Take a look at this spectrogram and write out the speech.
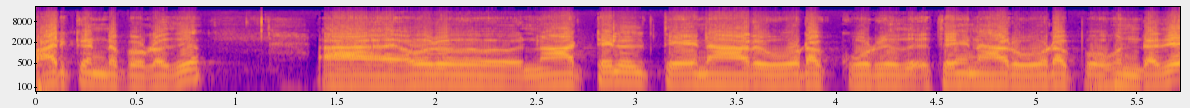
பார்க்கின்ற பொழுது ஒரு நாட்டில் தேனாறு ஓடக்கூடியது தேனாறு ஓடப்போகின்றது.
